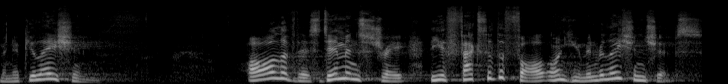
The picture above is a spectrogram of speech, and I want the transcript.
manipulation, all of this demonstrate the effects of the fall on human relationships.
